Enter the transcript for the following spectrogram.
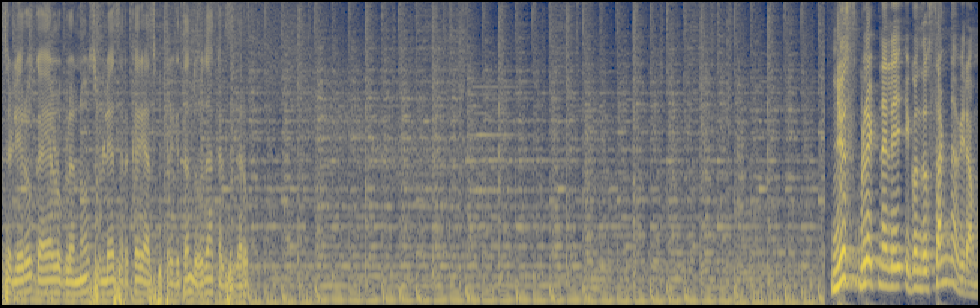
ಸ್ಥಳೀಯರು ಗಾಯಾಳುಗಳನ್ನು ಸುಳ್ಯ ಸರ್ಕಾರಿ ಆಸ್ಪತ್ರೆಗೆ ತಂದು ದಾಖಲಿಸಿದರು. ನ್ಯೂಸ್ ಬುಲೆಟ್ನಲ್ಲಿ ಈಗೊಂದು ಸಣ್ಣ ವಿರಾಮ.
